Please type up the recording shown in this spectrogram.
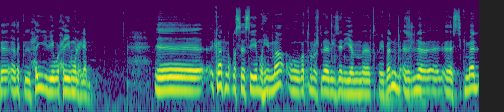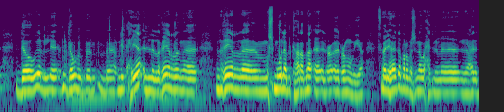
هذاك الحي اللي هو حي مول اعلام آه، كانت النقطة الأساسية مهمة وتبرمج لها ميزانية تقريبا من أجل آه، استكمال الدواوير يعني الأحياء الغير الغير مشمولة بالكهرباء العمومية. فلهذا برمجنا واحد العدد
